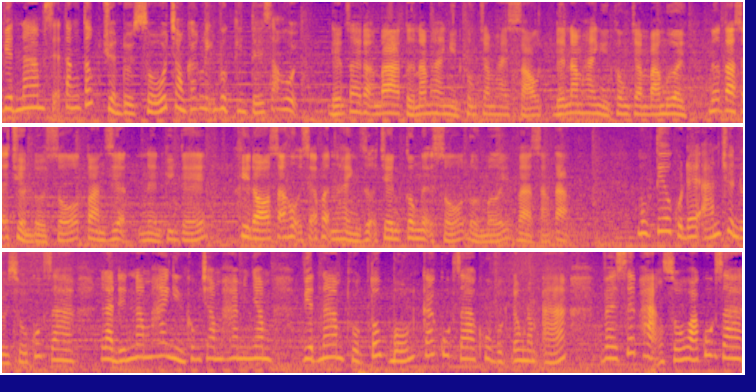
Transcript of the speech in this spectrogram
Việt Nam sẽ tăng tốc chuyển đổi số trong các lĩnh vực kinh tế xã hội. Đến giai đoạn 3, từ năm 2026 đến năm 2030, nước ta sẽ chuyển đổi số toàn diện nền kinh tế. Khi đó, xã hội sẽ vận hành dựa trên công nghệ số, đổi mới và sáng tạo. Mục tiêu của đề án chuyển đổi số quốc gia là đến năm 2025, Việt Nam thuộc top 4 các quốc gia khu vực Đông Nam Á về xếp hạng số hóa quốc gia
